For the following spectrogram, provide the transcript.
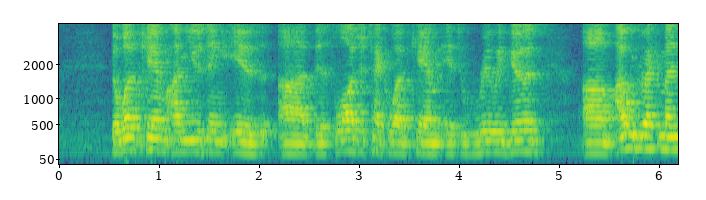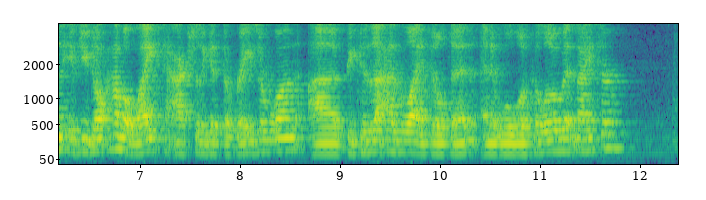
The webcam I'm using is uh, this Logitech webcam. It's really good. Um, I would recommend if you don't have a light to actually get the Razer one uh, because that has a light built in and it will look a little bit nicer.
